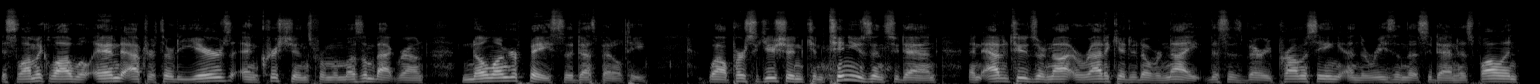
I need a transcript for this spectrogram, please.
Islamic law will end after 30 years, and Christians from a Muslim background no longer face the death penalty. While persecution continues in Sudan and attitudes are not eradicated overnight, this is very promising and the reason that Sudan has fallen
